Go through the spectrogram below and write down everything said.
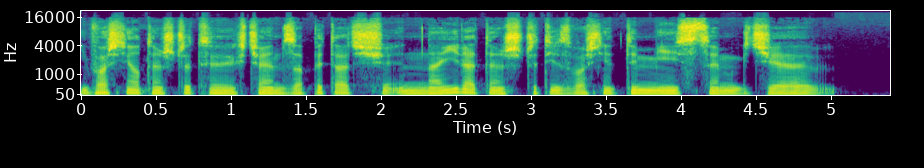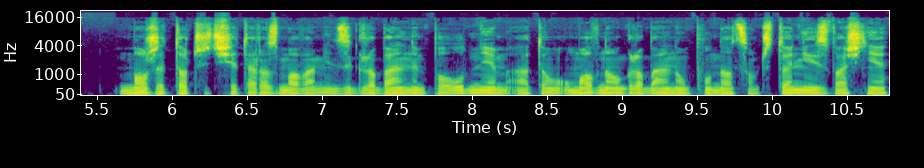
I właśnie o ten szczyt y, chciałem zapytać, na ile ten szczyt jest właśnie tym miejscem, gdzie może toczyć się ta rozmowa między globalnym południem a tą umowną globalną północą? Czy to nie jest właśnie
